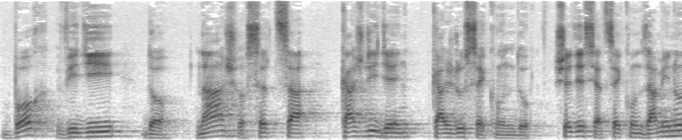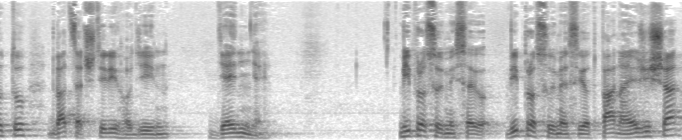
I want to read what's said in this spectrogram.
Boh vidí do nášho srdca každý deň, každú sekundu. 60 sekúnd za minútu, 24 hodín denne. Vyprosujme, sa, vyprosujme si od pána Ježiša,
